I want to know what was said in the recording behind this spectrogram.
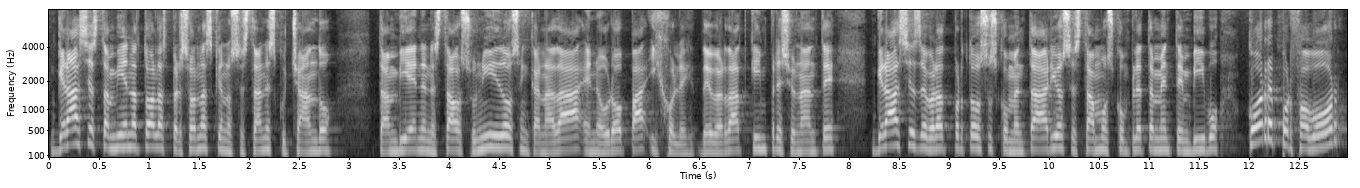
Gracias también a todas las personas que nos están escuchando también en Estados Unidos, en Canadá, en Europa. Híjole, de verdad, qué impresionante. Gracias de verdad por todos sus comentarios. Estamos completamente en vivo. Corre por favor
